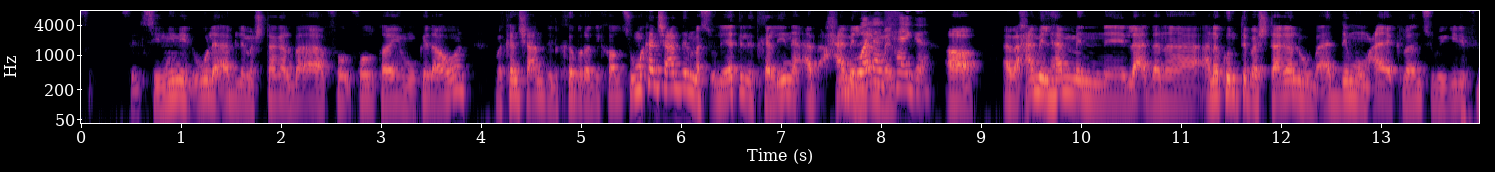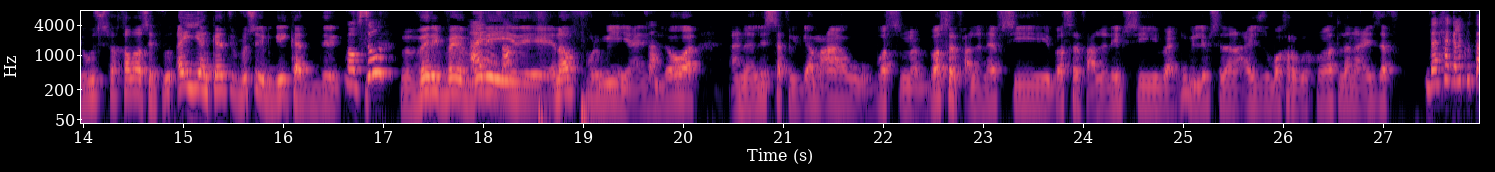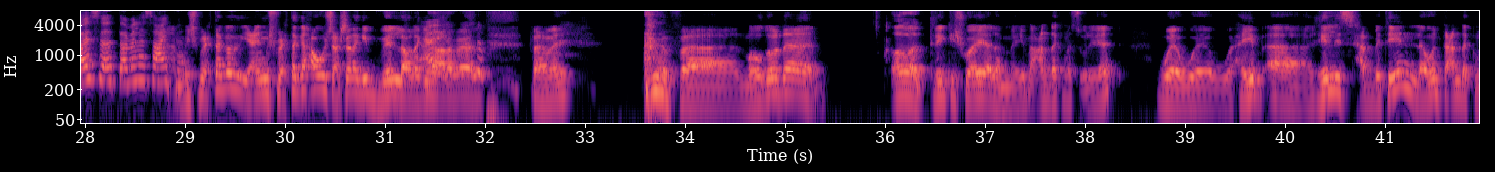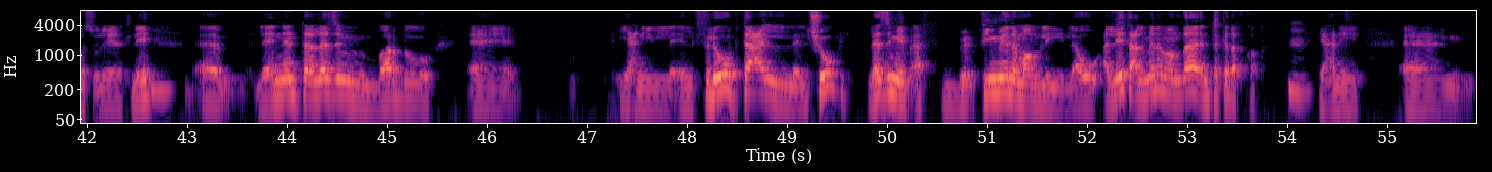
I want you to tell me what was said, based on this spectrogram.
في- السنين الأولى قبل ما اشتغل بقى full time وكده أهو ما كانش عندي الخبرة دي خالص وما كانش عندي المسؤوليات اللي تخليني أبقى حامل ولا هم الحاجة. آه أبقى حامل هم إن لأ ده أنا أنا كنت بشتغل وبقدم ومعايا clients وبيجي لي فلوس فخلاص الفلوس ايا كانت الفلوس اللي بتجي كانت مبسوط؟ very very very enough for me يعني صح. اللي هو أنا لسه في الجامعة وبصرف على نفسي بصرف على لبسي بجيب اللبس اللي أنا عايزه بخرج الخروجات اللي أنا عايزها ده الحاجة اللي كنت عايز تعملها ساعتها مش محتاج يعني مش محتاج أحوش عشان أجيب فيلا ولا أجيب أيوة. عربية ولا فاهماني فالموضوع ده آه tricky شوية لما يبقى عندك مسؤوليات وهيبقى غلس حبتين لو أنت عندك مسؤوليات ليه؟ آه، لأن أنت لازم برضو آه، يعني ال- ال flow بتاع ال- الشغل لازم يبقى في- minimum ليه لو قليت على ال minimum ده أنت كده في خطر. يعني آم،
